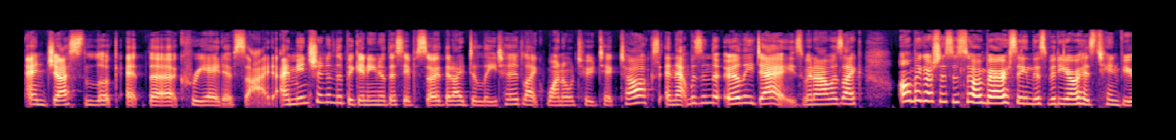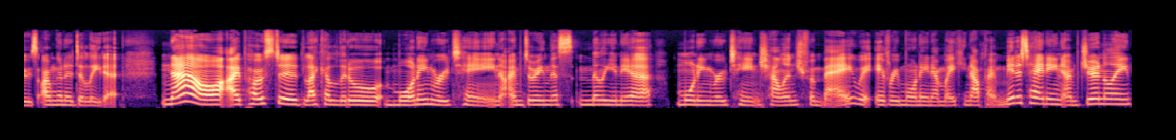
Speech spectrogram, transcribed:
and just look at the creative side. I mentioned in the beginning of this episode that I deleted like one or two TikToks, and that was in the early days when I was like, oh my gosh, this is so embarrassing. This video has 10 views. I'm going to delete it. Now I posted like a little morning routine. I'm doing this millionaire morning routine challenge for May where every morning I'm waking up, I'm meditating, I'm journaling,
